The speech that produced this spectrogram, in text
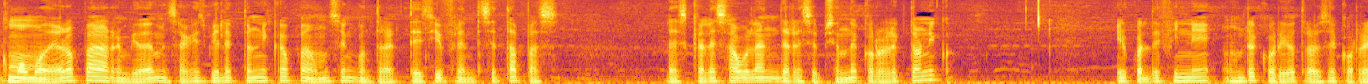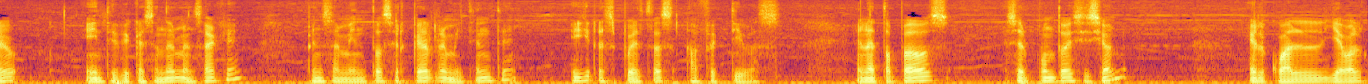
Como modelo para reenvío de mensajes vía electrónica podemos encontrar tres diferentes etapas. Las escalas hablan de recepción de correo electrónico, el cual define un recorrido a través del correo, identificación del mensaje, pensamiento acerca del remitente y respuestas afectivas. En la etapa 2 es el punto de decisión, el cual lleva al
